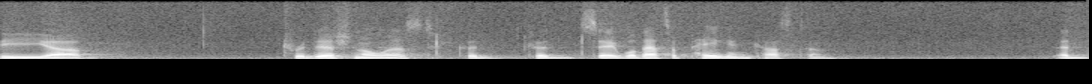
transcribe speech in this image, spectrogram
the uh, traditionalist could could say, well, that's a pagan custom. And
